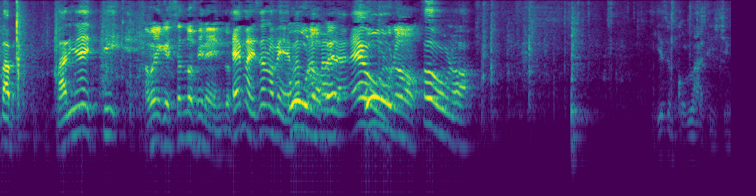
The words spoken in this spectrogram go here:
Vabbè, Marinetti. Amori che stanno finendo. Eh, ma stanno bene. Uno, ma- ma- per- è uno. uno. Uno. Gli sono collati. sì.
